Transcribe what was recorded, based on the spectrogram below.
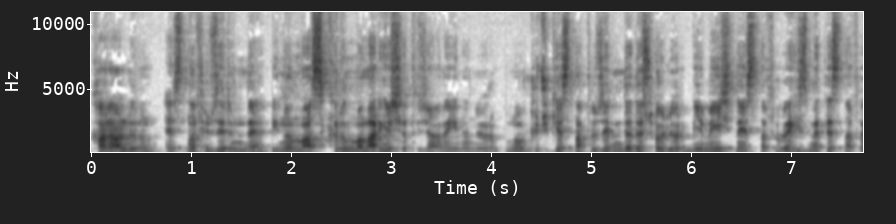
kararların esnaf üzerinde inanılmaz kırılmalar yaşatacağına inanıyorum. Bunu küçük esnaf üzerinde de söylüyorum. Yeme içme esnafı ve hizmet esnafı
